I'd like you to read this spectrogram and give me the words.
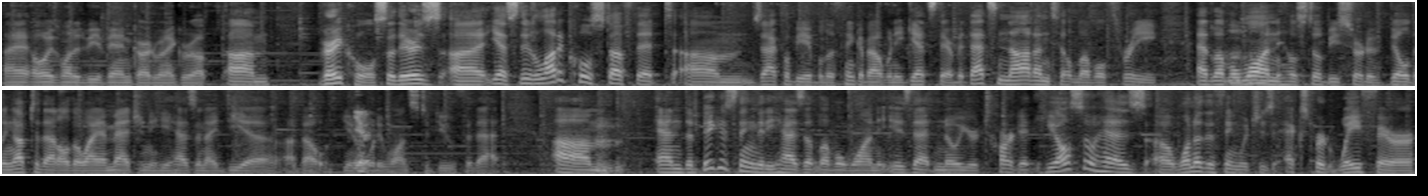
I always wanted to be a Vanguard when I grew up. Um, very cool. So there's uh, yes, there's a lot of cool stuff that um, Zach will be able to think about when he gets there, but that's not until level three. At level Mm-hmm. one, he'll still be sort of building up to that. Although I imagine he has an idea about you know Yep. what he wants to do for that. Um, And the biggest thing that he has at level one is that know your target. He also has uh, one other thing, which is expert wayfarer,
